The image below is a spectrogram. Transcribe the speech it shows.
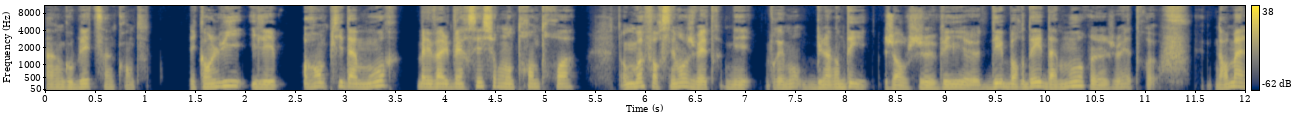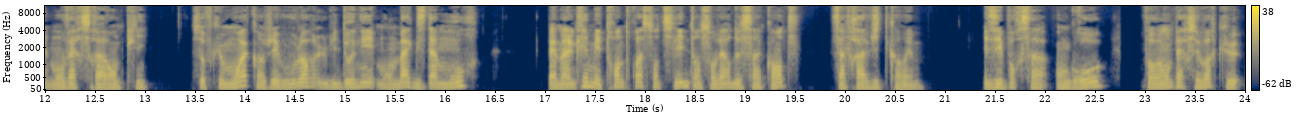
un gobelet de 50. Et quand lui il est rempli d'amour, ben il va le verser sur mon 33. Donc moi forcément je vais être mais vraiment blindé, genre je vais euh, déborder d'amour, je vais être normal, mon verre sera rempli. Sauf que moi, quand je vais vouloir lui donner mon max d'amour, bah, malgré mes 33 centilitres dans son verre de 50, ça fera vite quand même. Et c'est pour ça, en gros, faut vraiment percevoir que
